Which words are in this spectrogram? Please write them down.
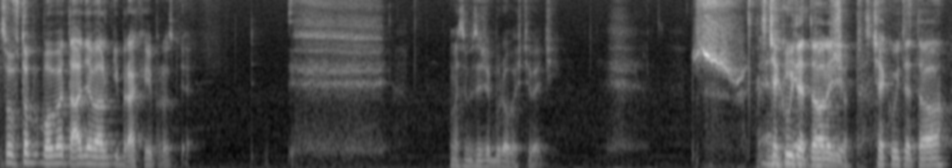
Jsou v tom momentálně velký brachy prostě. Myslím si, že budou ještě větší. Zčekujte to lidi, zčekujte to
